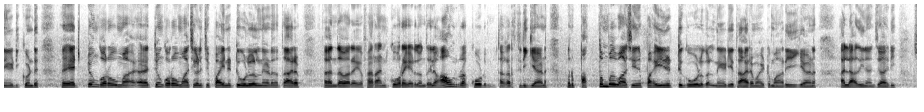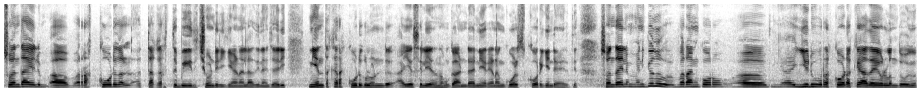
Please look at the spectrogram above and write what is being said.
നേടിക്കൊണ്ട് ഏറ്റവും കുറവ് ഏറ്റവും കുറവ് മാച്ച് കളിച്ച് പതിനെട്ട് ഗോളുകൾ നേടുന്ന താരം എന്താ പറയുക ഫെറാൻ കോറയായിരുന്നു. എന്തായാലും ആ ഒരു റെക്കോർഡും തകർത്തിരിക്കുകയാണ്. ഒരു പത്തൊമ്പത് മാച്ചിൽ നിന്ന് പതിനെട്ട് ഗോളുകൾ നേടിയ താരമായിട്ട് മാറിയിരിക്കുകയാണ് അലാദീൻ അജാരി. സോ എന്തായാലും റെക്കോർഡുകൾ തകർത്ത് ഭേദിച്ചുകൊണ്ടിരിക്കുകയാണ് അലാദീൻ അജാരി. ഇനി എന്തൊക്കെ റെക്കോർഡുകളുണ്ട് ഐ എസ് എല്ലിൽ എന്ന് നമുക്ക് കണ്ടു തന്നെ അറിയണം ഗോൾ സ്കോറിങ്ങിന്റെ കാര്യത്തിൽ. സോ എന്തായാലും എനിക്കൊന്ന് ഫെറാൻ കോറോ ഈ ഒരു റെക്കോർഡൊക്കെ അതേ ഉള്ളെന്ന് തോന്നുന്നു.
